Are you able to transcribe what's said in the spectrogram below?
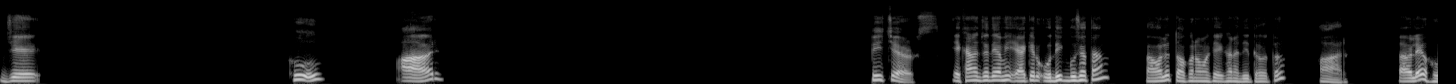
যে হু আর টিচার্স এখানে যদি আমি একের অধিক বোঝাতাম তাহলে তখন আমাকে এখানে দিতে হতো আর। তাহলে হু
